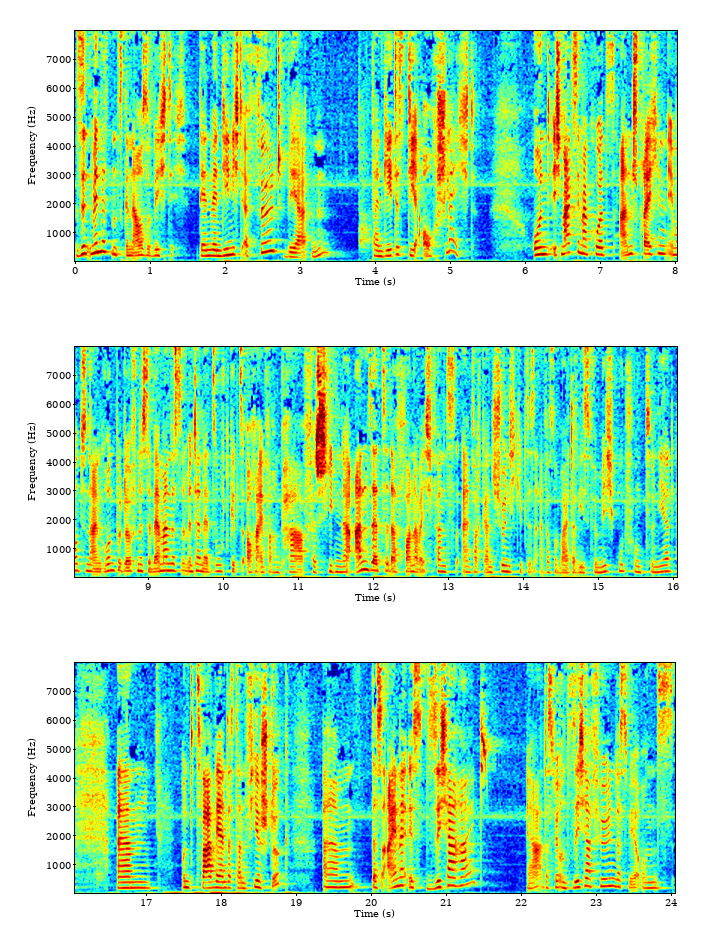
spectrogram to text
sind mindestens genauso wichtig. Denn wenn die nicht erfüllt werden, dann geht es dir auch schlecht. Und ich mag sie mal kurz ansprechen, emotionalen Grundbedürfnisse. Wenn man das im Internet sucht, gibt es auch einfach ein paar verschiedene Ansätze davon, aber ich fand es einfach ganz schön. Ich gebe das einfach so weiter, wie es für mich gut funktioniert. Ähm, und zwar wären das dann vier Stück. Ähm, das eine ist Sicherheit, ja, dass wir uns sicher fühlen, dass wir uns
